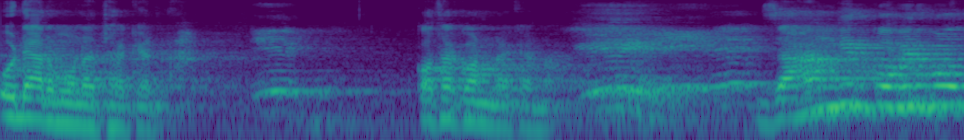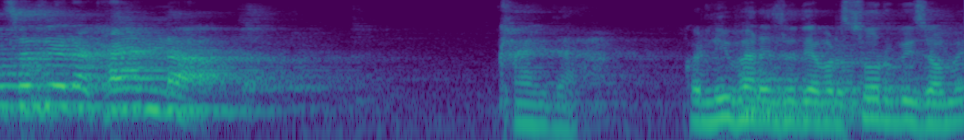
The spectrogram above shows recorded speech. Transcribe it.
ওটা আর মনে থাকে না। কথা কন না কেন? জাহাঙ্গীর কবির বলছে যে, এটা খাইন না। খাই না। লিভারে যদি আবার চর্বি জমে।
